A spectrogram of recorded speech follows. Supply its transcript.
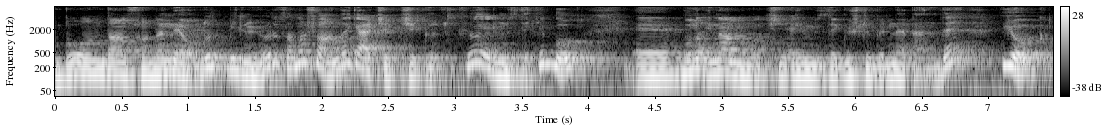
Bu ondan sonra ne olur bilmiyoruz ama şu anda gerçekçi gözüküyor. Elimizdeki bu. E, buna inanmamak için elimizde güçlü bir neden de yok.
